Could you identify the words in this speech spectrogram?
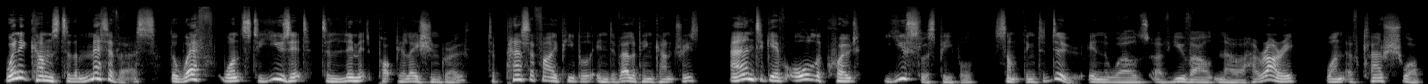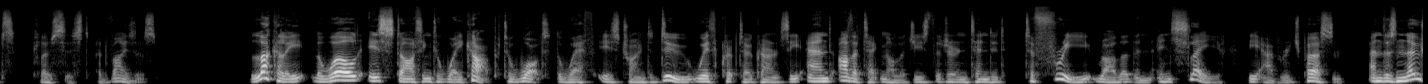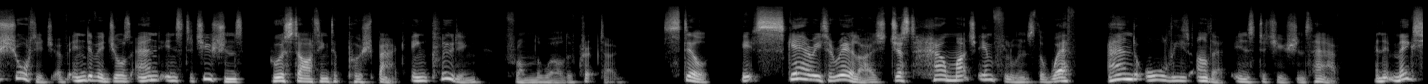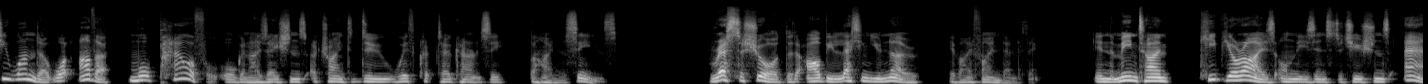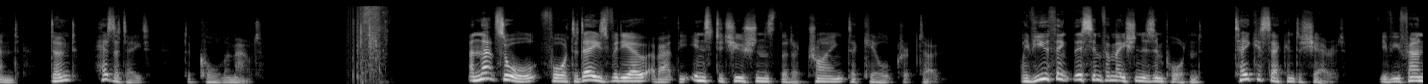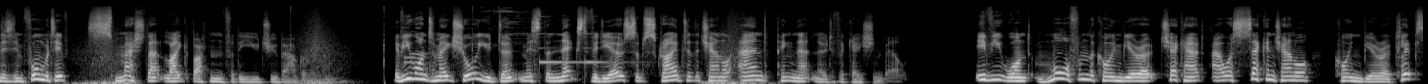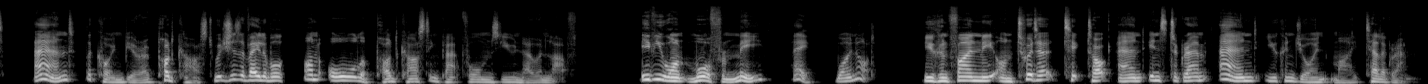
When it comes to the metaverse, the WEF wants to use it to limit population growth, to pacify people in developing countries, and to give all the quote, useless people something to do, in the words of Yuval Noah Harari, one of Klaus Schwab's closest advisors. Luckily, the world is starting to wake up to what the WEF is trying to do with cryptocurrency and other technologies that are intended to free rather than enslave the average person. And there's no shortage of individuals and institutions who are starting to push back, including from the world of crypto. Still, it's scary to realize just how much influence the WEF and all these other institutions have. And it makes you wonder what other, more powerful organizations are trying to do with cryptocurrency behind the scenes. Rest assured that I'll be letting you know if I find anything. In the meantime, keep your eyes on these institutions and don't hesitate to call them out. And that's all for today's video about the institutions that are trying to kill crypto. If you think this information is important, take a second to share it. If you found it informative, smash that like button for the YouTube algorithm. If you want to make sure you don't miss the next video, subscribe to the channel and ping that notification bell. If you want more from the Coin Bureau, check out our second channel, Coin Bureau Clips, and the Coin Bureau podcast, which is available on all the podcasting platforms you know and love. If you want more from me, hey, why not? You can find me on Twitter, TikTok, and Instagram, and you can join my Telegram.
